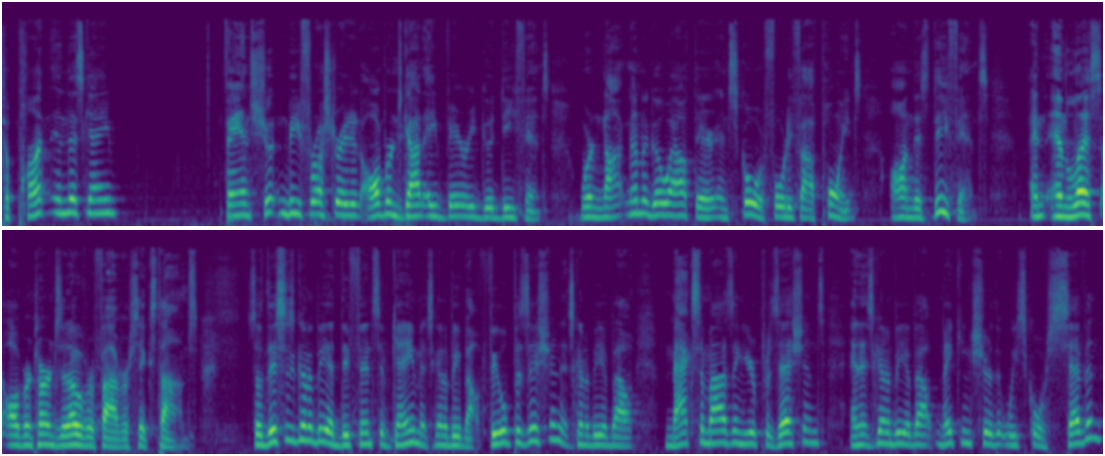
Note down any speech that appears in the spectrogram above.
to punt in this game. Fans shouldn't be frustrated. Auburn's got a very good defense. We're not going to go out there and score 45 points on this defense and, unless Auburn turns it over five or six times. So this is going to be a defensive game. It's going to be about field position. It's going to be about maximizing your possessions, and it's going to be about making sure that we score seven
